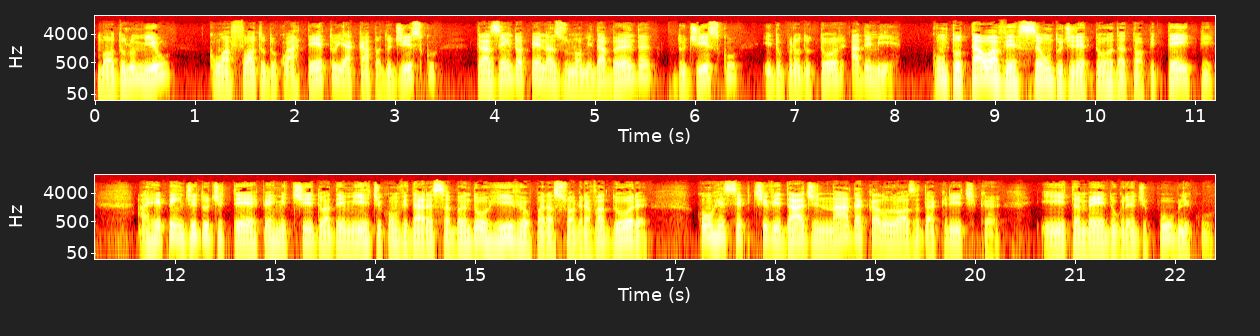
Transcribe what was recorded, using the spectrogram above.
Módulo 1000, com a foto do quarteto e a capa do disco, trazendo apenas o nome da banda, do disco e do produtor Ademir. Com total aversão do diretor da Top Tape, arrependido de ter permitido Ademir de convidar essa banda horrível para sua gravadora, com receptividade nada calorosa da crítica e também do grande público,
